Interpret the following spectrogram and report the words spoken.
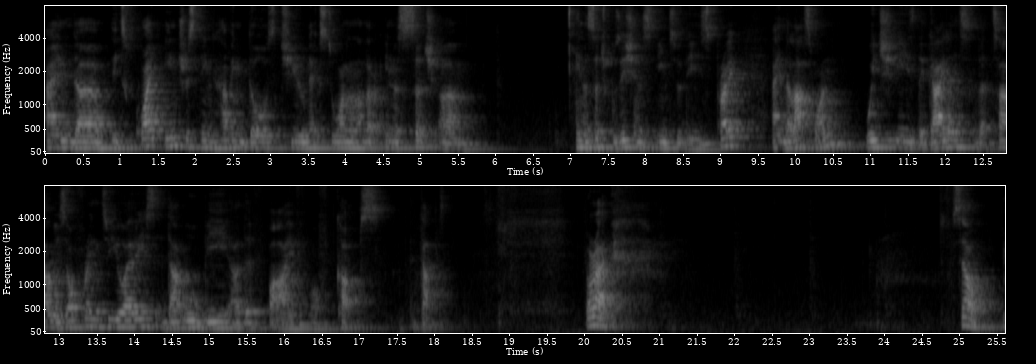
And uh, it's quite interesting having those two next to one another in a such um, in such positions into the spread. And the last one, which is the guidance that Tarot is offering to you, Aries, that will be uh, the Five of Cups. That. All right. So,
